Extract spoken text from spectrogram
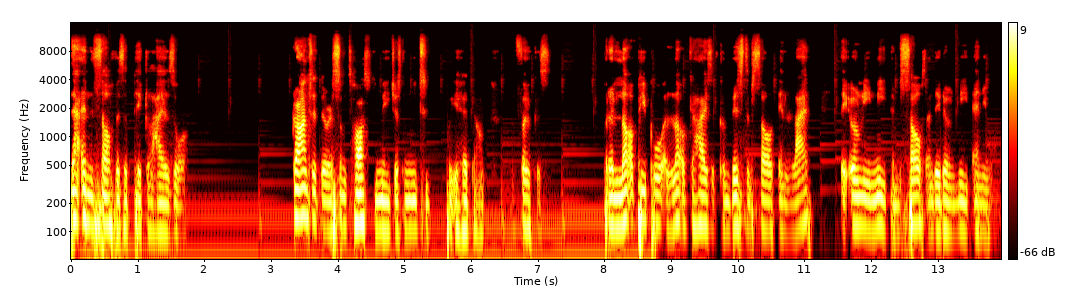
That in itself is a big lie as well. Granted, there are some tasks you may just need to put your head down and focus. But a lot of people, a lot of guys have convinced themselves in life they only need themselves and they don't need anyone.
